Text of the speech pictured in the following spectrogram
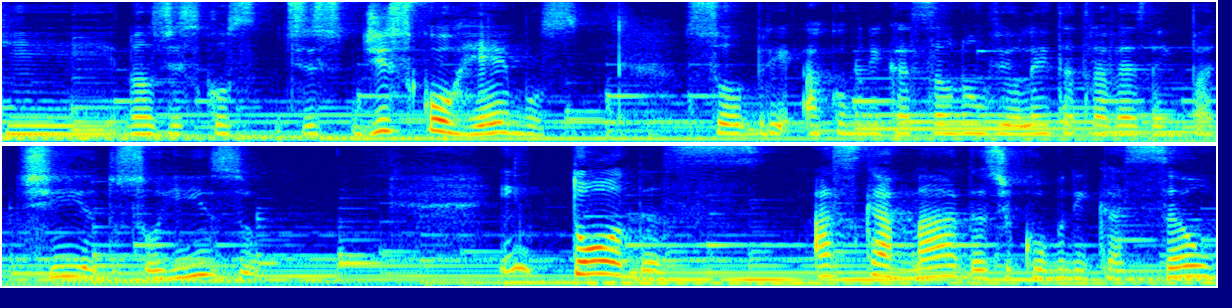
que nós discorremos sobre a comunicação não violenta através da empatia, do sorriso. Em todas as camadas de comunicação,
